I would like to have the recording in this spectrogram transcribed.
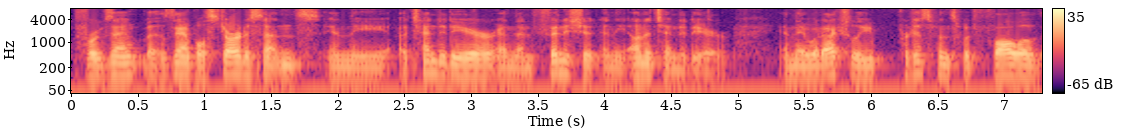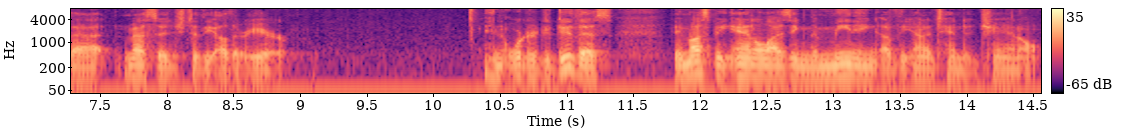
for example, start a sentence in the attended ear and then finish it in the unattended ear. And they would actually, participants would follow that message to the other ear. In order to do this, they must be analyzing the meaning of the unattended channel.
